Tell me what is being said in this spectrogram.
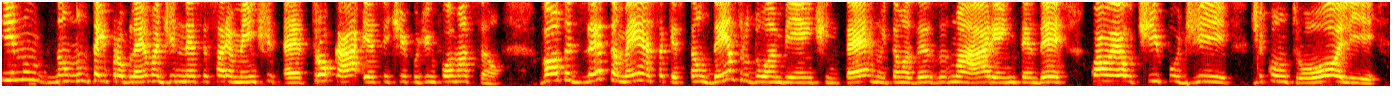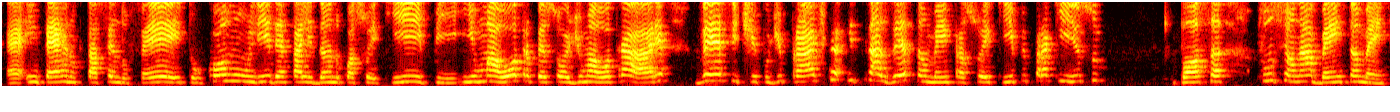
e não, não, não tem problema de necessariamente é, trocar esse tipo de informação. Volto a dizer também essa questão dentro do ambiente interno, então, às vezes, uma área entender qual é o tipo de, de controle é, interno que está sendo feito, como um líder está lidando com a sua equipe, e uma outra pessoa de uma outra área ver esse tipo de prática e trazer também para a sua equipe para que isso possa funcionar bem também.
